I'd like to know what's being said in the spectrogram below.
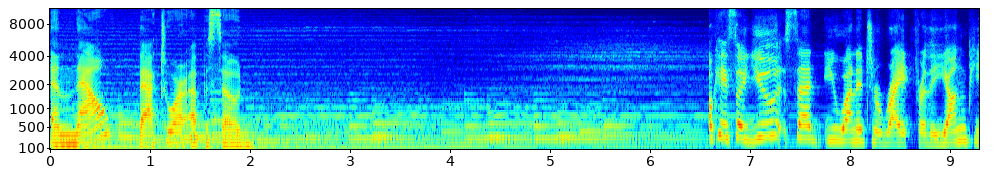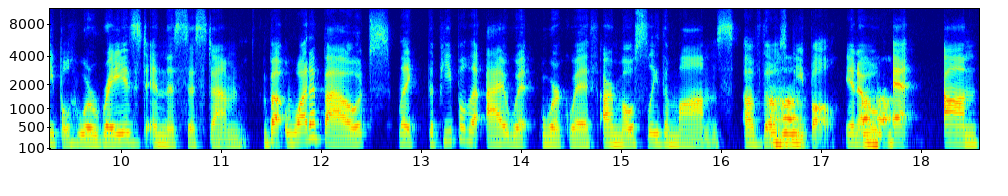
And now, back to our episode. Okay, so you said you wanted to write for the young people who were raised in this system, but what about like the people that I w- work with are mostly the moms of those uh-huh. people, you know? Uh-huh. And, um,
